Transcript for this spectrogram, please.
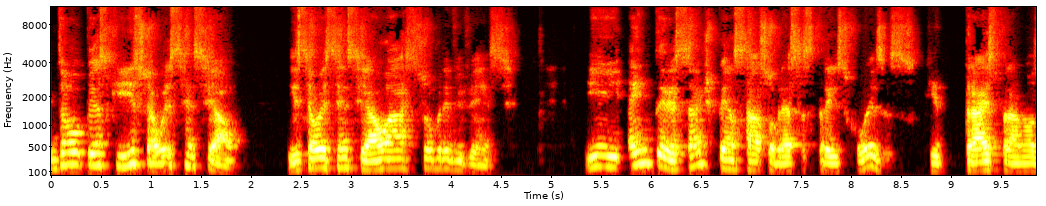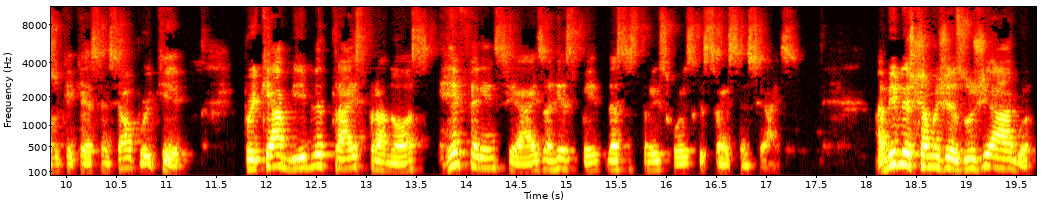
Então, eu penso que isso é o essencial. Isso é o essencial à sobrevivência. E é interessante pensar sobre essas três coisas, que traz para nós o que é essencial, por quê? Porque a Bíblia traz para nós referenciais a respeito dessas três coisas que são essenciais. A Bíblia chama Jesus de água.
